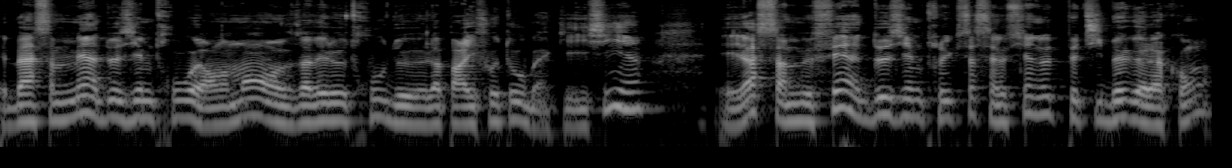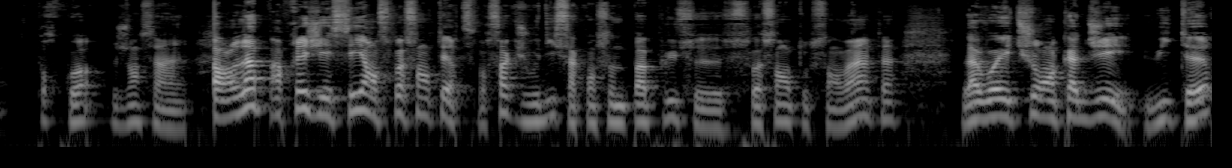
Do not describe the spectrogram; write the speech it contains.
eh ben, ça me met un deuxième trou. Alors, normalement, vous avez le trou de l'appareil photo ben, qui est ici. Hein. Et là, ça me fait un deuxième truc. Ça, c'est aussi un autre petit bug à la con. Pourquoi? J'en sais rien. Alors là, après, j'ai essayé en 60 Hz. C'est pour ça que je vous dis, ça consomme pas plus 60 euh, ou 120. Hein. Là, vous en 4G, 8 h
